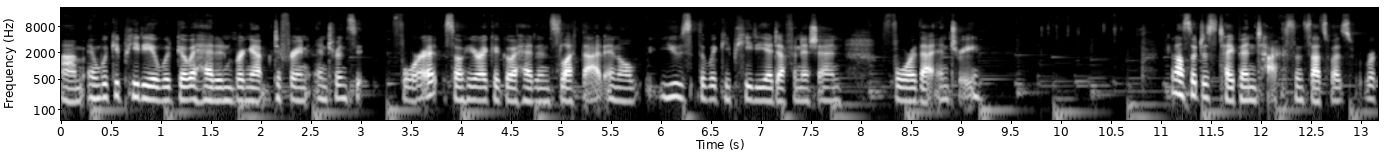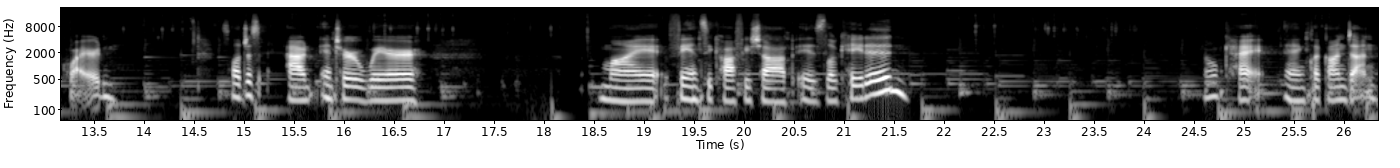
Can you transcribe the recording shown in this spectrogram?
um, and Wikipedia would go ahead and bring up different entrance for it. So here I could go ahead and select that and I'll use the Wikipedia definition for that entry. I can also just type in text since that's what's required. So I'll just add enter where my fancy coffee shop is located. Okay, and click on done.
